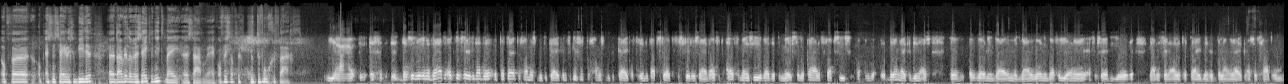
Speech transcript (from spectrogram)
op, op essentiële gebieden... Daar willen we zeker niet mee samenwerken? Of is dat te, te vroeg gevraagd? Ja, dan zullen we inderdaad ook eens even naar de partijprogramma's moeten kijken... en verkiezingsprogramma's moeten kijken of er inderdaad grote verschillen zijn. Over het algemeen zie je wel dat de meeste lokale fracties belangrijke dingen als uh, woningbouw... met name woningbouw voor jongeren en voor senioren... ja, dat vinden alle partijen denk ik belangrijk. Als het gaat om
